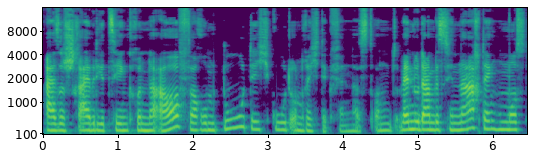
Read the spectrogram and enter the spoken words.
Also schreibe dir zehn Gründe auf, warum du dich gut und richtig findest. Und wenn du da ein bisschen nachdenken musst,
